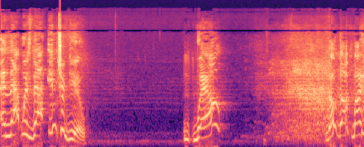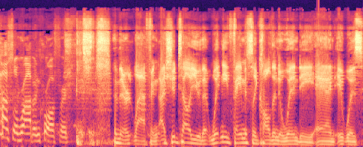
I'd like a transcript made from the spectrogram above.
And that was that interview. Well, don't knock my hustle, Robin Crawford. and they're laughing. I should tell you that Whitney famously called into Wendy, and it was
